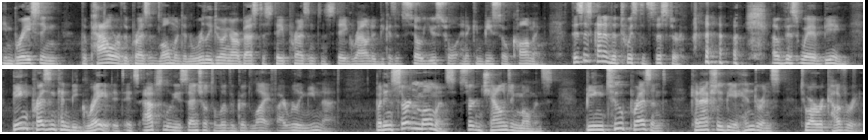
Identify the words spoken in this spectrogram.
embracing the power of the present moment and really doing our best to stay present and stay grounded because it's so useful and it can be so calming. This is kind of the twisted sister of this way of being. Being present can be great. it's absolutely essential to live a good life. I really mean that. But in certain moments, certain challenging moments, being too present can actually be a hindrance to our recovery,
